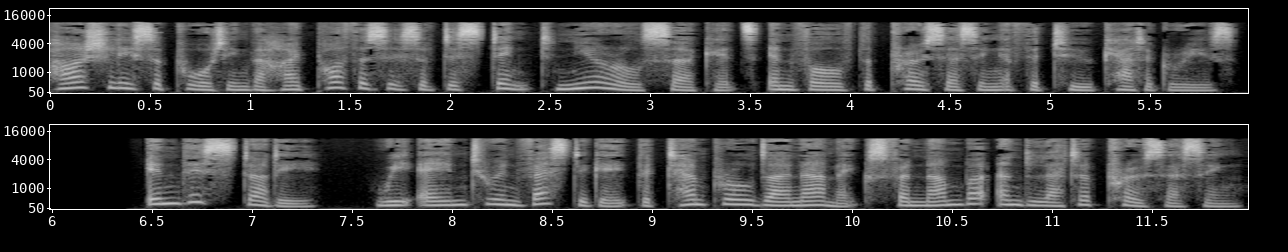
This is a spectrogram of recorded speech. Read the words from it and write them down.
partially supporting the hypothesis of distinct neural circuits involved the processing of the two categories. In this study, we aim to investigate the temporal dynamics for number and letter processing.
